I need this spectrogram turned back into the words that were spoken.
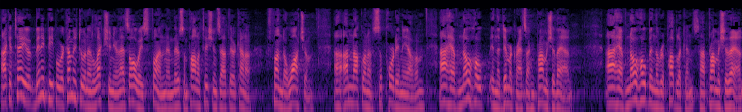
I can tell you, many people, we're coming to an election year, and that's always fun, and there's some politicians out there kind of fun to watch them. Uh, I'm not going to support any of them. I have no hope in the Democrats. I can promise you that. I have no hope in the Republicans. I promise you that.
